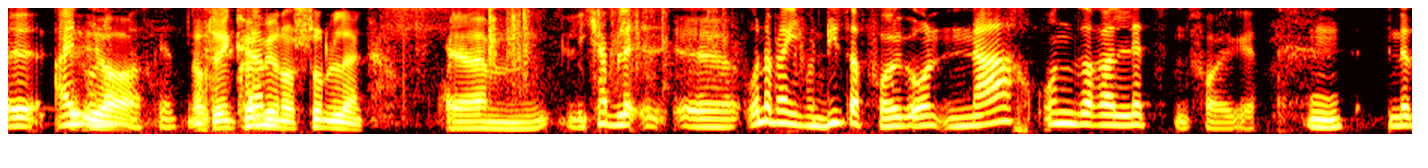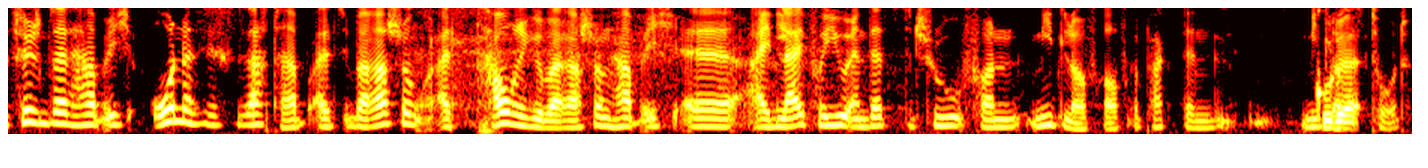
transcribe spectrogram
äh, 1 Uhr noch Ja, was jetzt. auf den können wir Ähm, noch stundenlang. Ähm, ich habe äh, unabhängig von dieser Folge und nach unserer letzten Folge. Mhm. In der Zwischenzeit habe ich, ohne dass ich es gesagt habe, als Überraschung, als traurige Überraschung, habe ich äh, I Lie for You and That's the True von Meatloaf raufgepackt, denn Guter- ist tot.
